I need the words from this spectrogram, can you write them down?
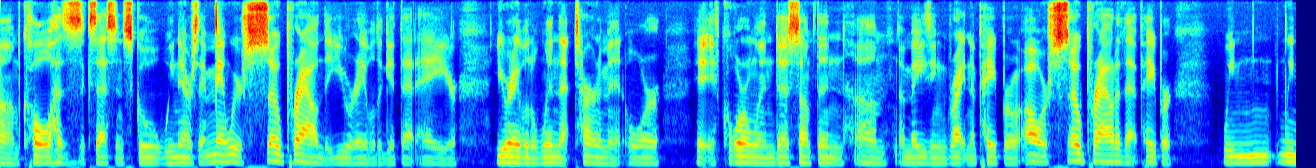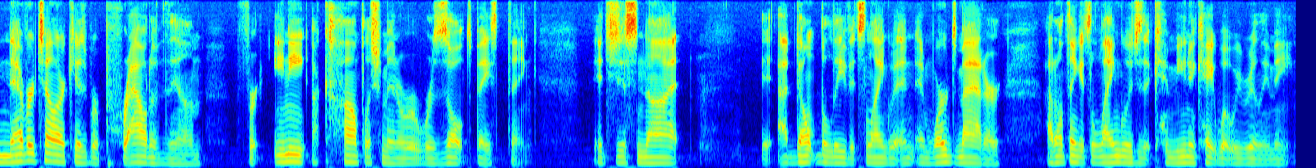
um, Cole has a success in school, we never say, "Man, we're so proud that you were able to get that A or you were able to win that tournament." Or if Corwin does something um, amazing, writing a paper, oh, we're so proud of that paper. We n- we never tell our kids we're proud of them for any accomplishment or results based thing. It's just not. I don't believe it's language, and, and words matter. I don't think it's language that communicate what we really mean.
